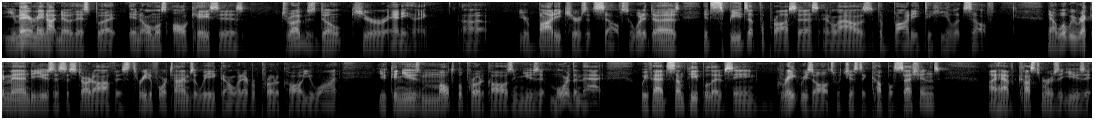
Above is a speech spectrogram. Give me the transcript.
you may or may not know this, but in almost all cases, drugs don't cure anything. Uh, your body cures itself. So what it does, it speeds up the process and allows the body to heal itself. Now what we recommend to use this to start off is three to four times a week on whatever protocol you want. You can use multiple protocols and use it more than that. We've had some people that have seen great results with just a couple sessions. I have customers that use it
